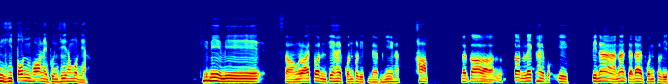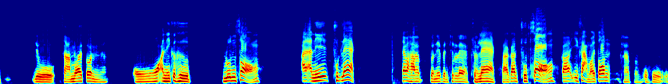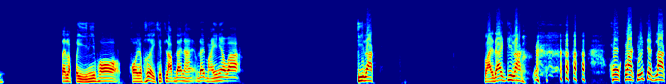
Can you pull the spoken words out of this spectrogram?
มีกี่ต้นพ่อในพื้นที่ทั้งหมดเนี่ย ที่นี่มีสองร้อยต้นที่ให้ผลผลิตแบบนี้ครับ ครับ แล้วก็อืมต้นเล็กให้อีกปีหน้าน่าจะได้ผลผลิตอยู่สามร้อยต้นครับโอ้อันนี้ก็คือรุ่นสองอันอันนี้ชุดแรก ใช่ป่ะครับ ตัวนี้เป็นชุดแรกครับชุดแรกแล้วก็ชุดสองก็อีกสามร้อยต้นครับผมโอ้โหแต่ละปีนี้พ่อพอจะเผยเคล็ดลับได้นะ ได้ไหมเนี่ยว่า กี่หลักรายได้กี่หลักหกหลักหรือเจ็ดหลัก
